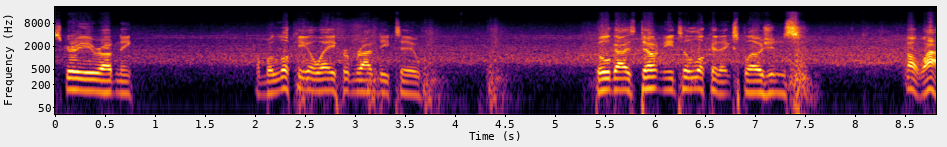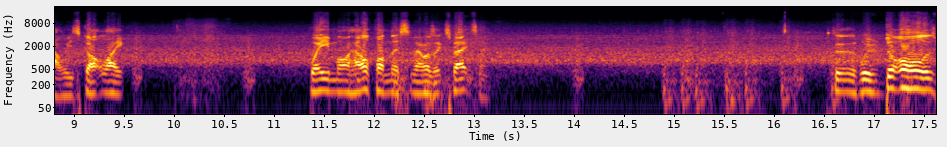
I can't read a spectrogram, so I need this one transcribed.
Screw you, Rodney. And we're looking away from Randy too. Cool guys don't need to look at explosions. Oh wow, he's got like way more health on this than I was expecting. We've done all his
